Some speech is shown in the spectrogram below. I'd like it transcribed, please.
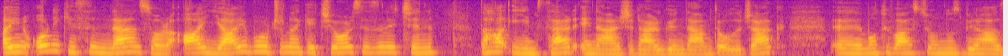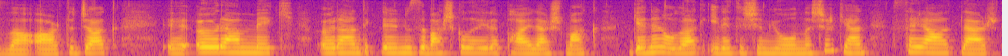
Ayın 12'sinden sonra Ay Yay burcuna geçiyor. Sizin için daha iyimser enerjiler gündemde olacak. E, motivasyonunuz biraz daha artacak. E, öğrenmek, öğrendiklerinizi başkalarıyla paylaşmak, genel olarak iletişim yoğunlaşırken seyahatler,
